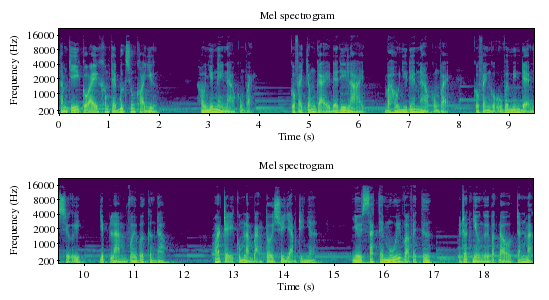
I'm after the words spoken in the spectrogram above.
Thậm chí cô ấy không thể bước xuống khỏi giường. Hầu như ngày nào cũng vậy. Cô phải chống gậy để đi lại và hầu như đêm nào cũng vậy. Cô phải ngủ với miếng đệm sưởi giúp làm vơi bớt cơn đau. Hóa trị cũng làm bạn tôi suy giảm trí nhớ, như sắc thêm muối vào vết thương rất nhiều người bắt đầu tránh mặt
